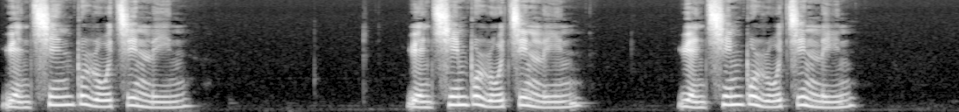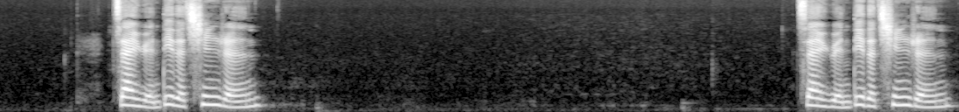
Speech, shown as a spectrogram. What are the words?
远亲不如近邻，远亲不如近邻，远亲不如近邻。在远地的亲人，在远地的亲人，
